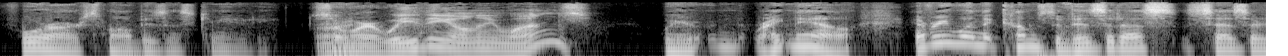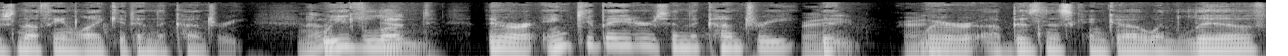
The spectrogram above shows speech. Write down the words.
for our small business community. So are we the only ones? We're right now, everyone that comes to visit us says there's nothing like it in the country. No We've kidding. looked, there are incubators in the country that, Right, right. where a business can go and live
